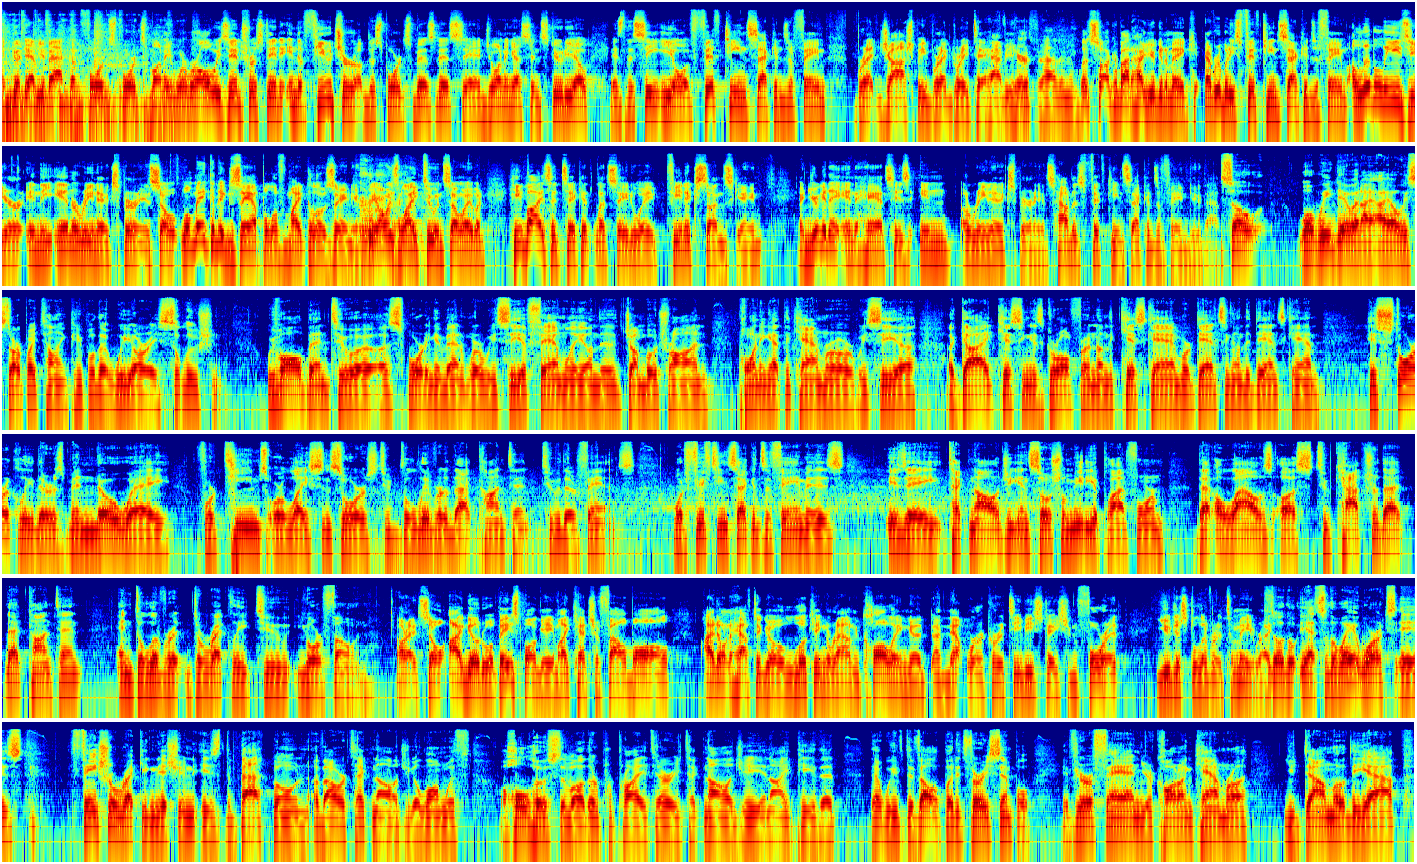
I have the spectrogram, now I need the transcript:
And good to have you back on Forbes Sports Money, where we're always interested in the future of the sports business. And joining us in studio is the CEO of 15 Seconds of Fame, Brett Joshpe. Brett, great to have you here. Thanks for having me. Let's talk about how you're going to make everybody's 15 Seconds of Fame a little easier in the in-arena experience. So we'll make an example of Michael Ozanian. We always like to in some way, but he buys a ticket, let's say, to a Phoenix Suns game, and you're going to enhance his in-arena experience. How does 15 Seconds of Fame do that? So what we do, and I, I, always start by telling people that we are a solution. We've all been to a, a, sporting event where we see a family on the Jumbotron pointing at the camera, or we see a, a guy kissing his girlfriend on the kiss cam or dancing on the dance cam. Historically, there has been no way for teams or licensors to deliver that content to their fans. What 15 Seconds of Fame is, is a technology and social media platform that allows us to capture that, that content and deliver it directly to your phone. All right, so I go to a baseball game, I catch a foul ball. I don't have to go looking around and calling a, a network or a TV station for it. You just deliver it to me, right? So, the, yeah, so the way it works is facial recognition is the backbone of our technology, along with a whole host of other proprietary technology and IP that, that we've developed. But it's very simple. If you're a fan, you're caught on camera, you download the app,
